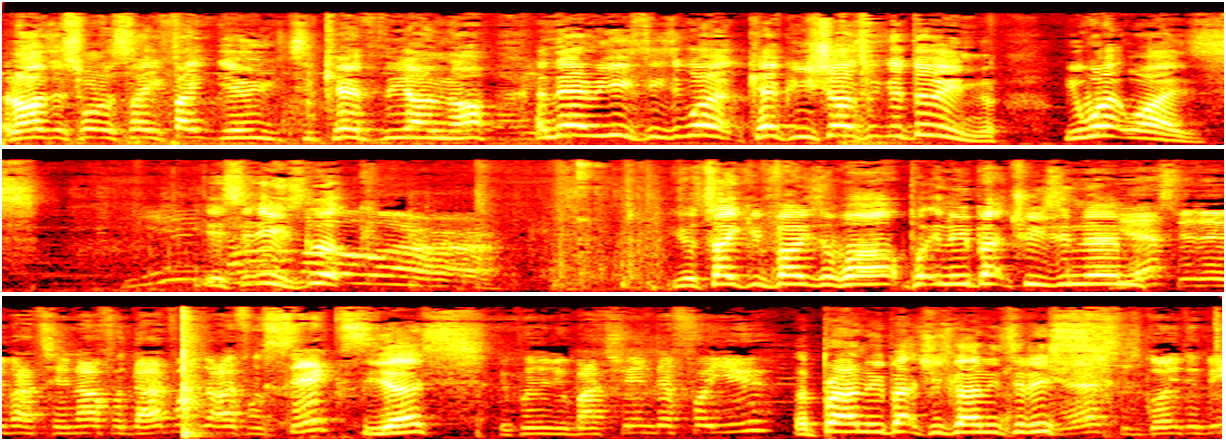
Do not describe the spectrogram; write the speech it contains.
And I just want to say thank you to Kev, the owner. And there he is, he's at work. Kev, can you show us what you're doing? Your work-wise. Yes, it is. Look. Over. You're taking phones apart, putting new batteries in them. Yes, we're doing battery now for that one, the iPhone 6. Yes. We put a new battery in there for you. A brand new battery's going into this. Yes, it's going to be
